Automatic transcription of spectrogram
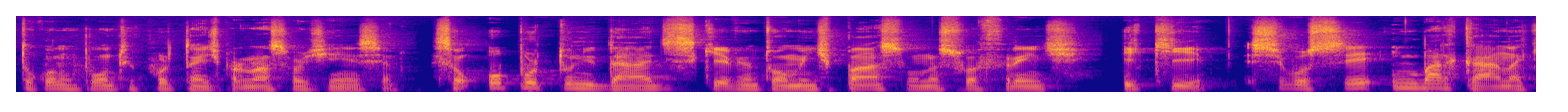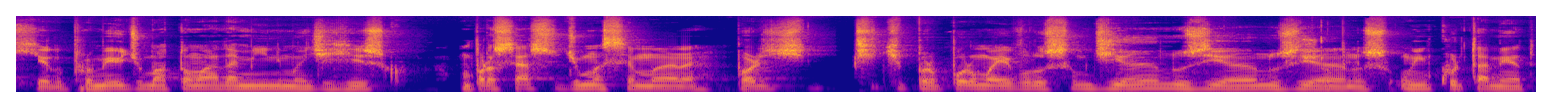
tocou num ponto importante para a nossa audiência. São oportunidades que eventualmente passam na sua frente e que, se você embarcar naquilo por meio de uma tomada mínima de risco, um processo de uma semana pode te, te, propor uma evolução de anos e anos e anos, um encurtamento.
